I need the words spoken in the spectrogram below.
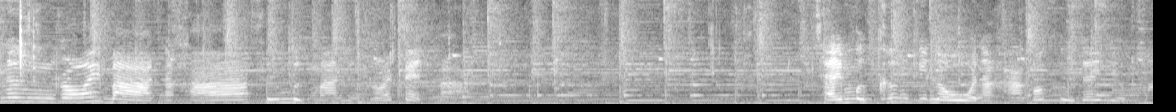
100 บาทนะคะ ซื้อหมึกมา 108 บาท ใช้หมึกครึ่งกิโลนะคะ ก็คือได้เยอะมาก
